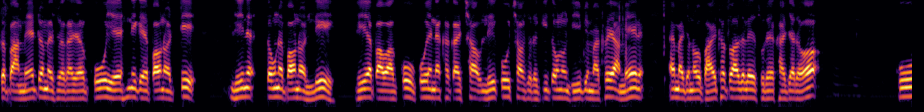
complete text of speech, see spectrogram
တွက်ပါမယ်တွက်မယ်ဆိုတဲ့အခါကျတော့9ရဲ့2ကဲပေါင်းတော့1 4နဲ့3နဲ့ပေါင်းတော့4 4ရဲ့ပါဝါ9 9ရဲ့နှစ်ခက်က6 4 9 6ဆိုတဲ့ကီး3လုံးဒီပြင်မှာထွက်ရမယ်တဲ့အဲ့မှာကျွန်တော်တို့ဘာထွက်သွားသလဲဆိုတဲ့အခါကျတော့ကို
